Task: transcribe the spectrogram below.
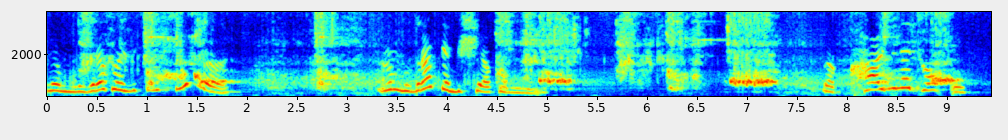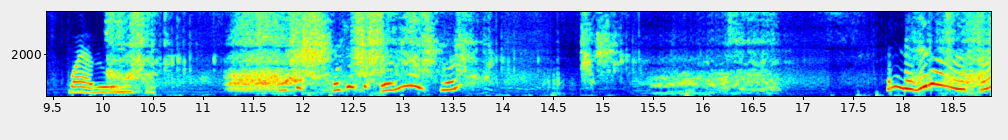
Ya mızrak öldürsün istiyorum da. Ama mızrak da bir şey yapamıyor. Bak kalbine tam of. Bayağı bir vurmuşsun. Nasıl? Hocam sen ölmüyorsun. Sen neden ölmüyorsun?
